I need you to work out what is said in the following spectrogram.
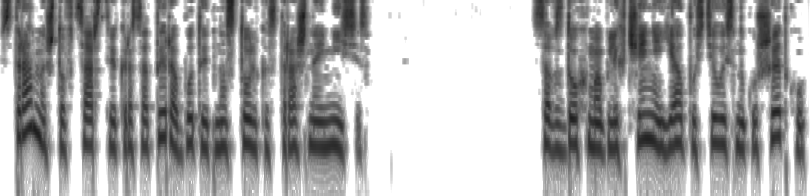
Странно, что в царстве красоты работает настолько страшная миссис. Со вздохом облегчения я опустилась на кушетку,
